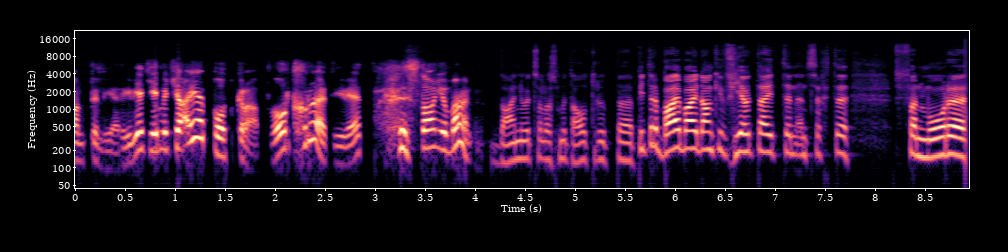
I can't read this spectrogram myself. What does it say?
aan te leer. Jy weet jy met jou eie potkrap word groot, jy weet. staan jou man. Daai noot sal ons met haltroep. Uh, Pieter baie baie dankie vir jou tyd en insigte van môre.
